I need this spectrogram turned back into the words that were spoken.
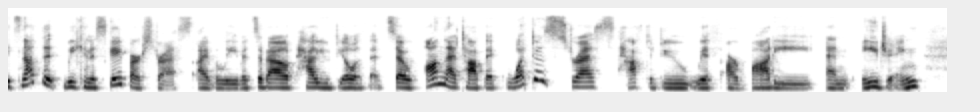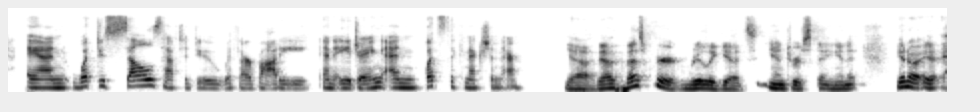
it's not that we can escape our stress, I believe. It's about how you deal with it. So on that topic, what does stress have to do with our body and aging? And what do cells have to do with our body and aging? And what's the connection there? Yeah, that, that's where it really gets interesting. And it, you know, it,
